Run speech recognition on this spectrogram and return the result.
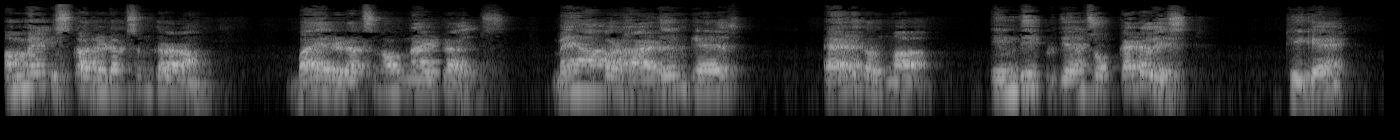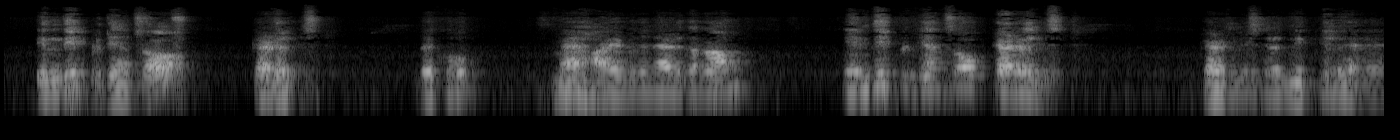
अब मैं इसका रिडक्शन करा रहा हूँ। बाय रिडक्शन ऑफ़ नाइट्राइल्स मैं यहाँ पर हाइड्रोजन गैस ऐड करूँगा in the presence of catalyst ठीक है? In the presence of catalyst देखो, मैं हाइड्रोजन ऐड कर रहा हूँ। In the presence of catalyst catalyst nickel है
